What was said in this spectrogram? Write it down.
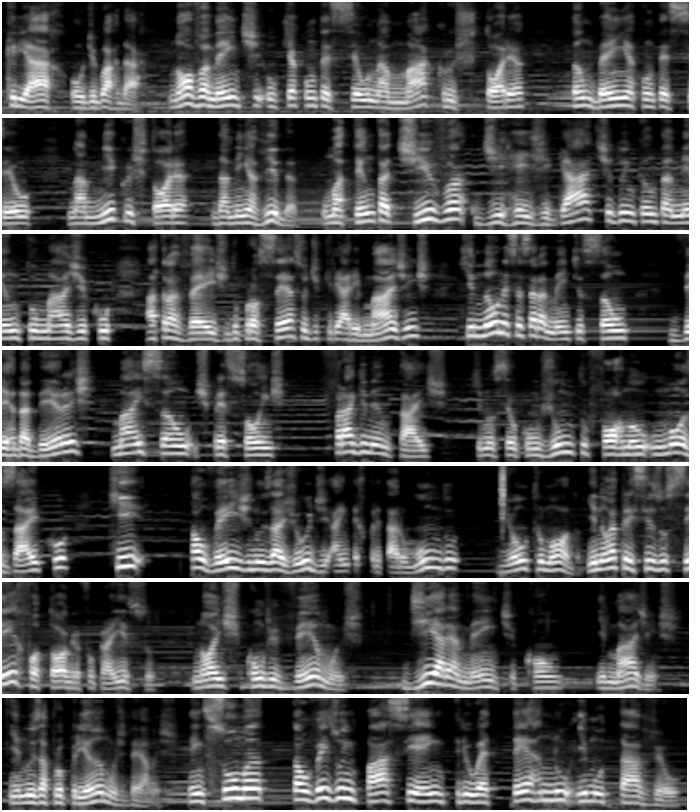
criar ou de guardar. Novamente, o que aconteceu na macro-história também aconteceu na micro-história da minha vida. Uma tentativa de resgate do encantamento mágico através do processo de criar imagens que não necessariamente são verdadeiras, mas são expressões fragmentais que no seu conjunto formam um mosaico que talvez nos ajude a interpretar o mundo de outro modo. E não é preciso ser fotógrafo para isso, nós convivemos diariamente com imagens e nos apropriamos delas. Em suma, talvez o impasse entre o eterno imutável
